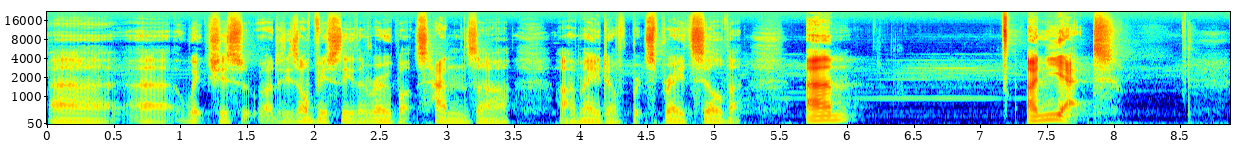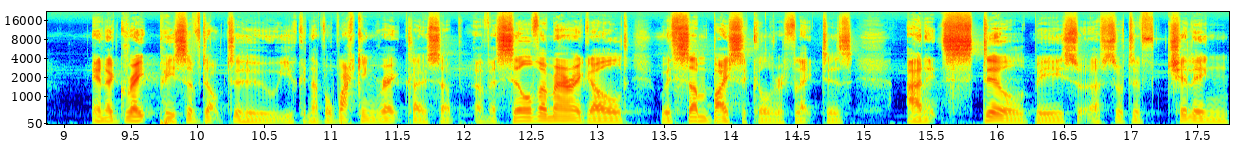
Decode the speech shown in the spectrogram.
uh, uh, which is what is obviously the robot's hands are are made of, but sprayed silver. Um, and yet, in a great piece of Doctor Who, you can have a whacking great close up of a silver marigold with some bicycle reflectors, and it still be sort of, sort of chilling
